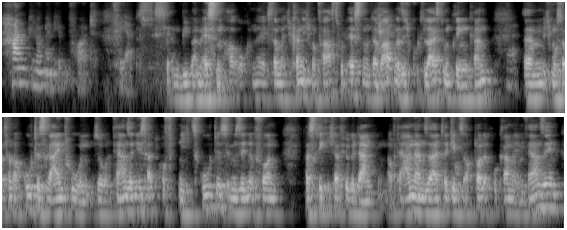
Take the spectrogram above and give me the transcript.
Handlungen eben fortfährt. Das ist ja wie beim Essen auch. Ne? Ich sage mal, ich kann nicht nur Fastfood essen und erwarten, dass ich gute Leistung bringen kann. Ja. Ähm, ich muss da schon auch Gutes reintun. So, und Fernsehen ist halt oft nichts Gutes im Sinne von, was kriege ich da für Gedanken. Auf der anderen Seite gibt es auch tolle Programme im Fernsehen.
